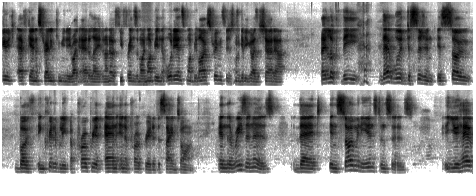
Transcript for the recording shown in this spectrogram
huge Afghan Australian community right in Adelaide, and I know a few friends of mine might be in the audience, might be live streaming, so I just want to give you guys a shout out. Hey, look, the that word decision is so both incredibly appropriate and inappropriate at the same time, and the reason is that in so many instances, you have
